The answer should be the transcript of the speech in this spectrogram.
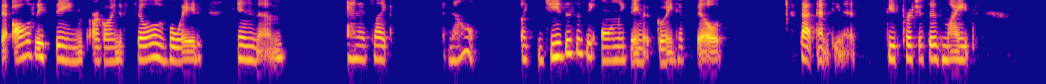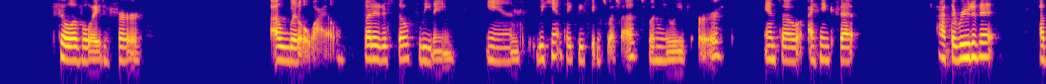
that all of these things are going to fill a void in them. And it's like, no, like Jesus is the only thing that's going to fill that emptiness. These purchases might fill a void for a little while, but it is so fleeting and we can't take these things with us when we leave Earth. And so I think that at the root of it, a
